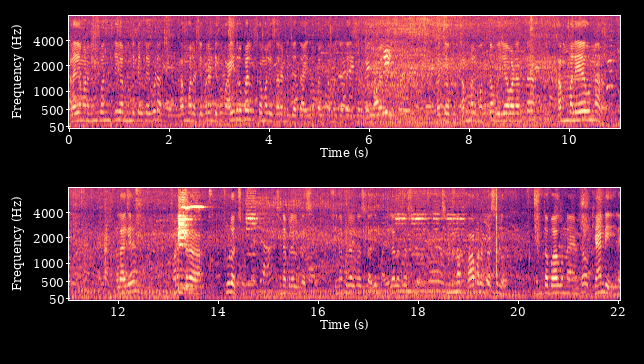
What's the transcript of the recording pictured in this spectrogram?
అలాగే మనం ఇంకొద్దిగా ముందుకెళ్తే కూడా కమ్మలు డిఫరెంట్ డిఫరెంట్ ఐదు రూపాయలకు కమ్మలు ఇస్తారండి జత. ఐదు రూపాయల కమ్మలు జత ఇస్తారు. పది రూపాయలకి ఇస్తారు. ప్రతి ఒక్క కమ్మలు మొత్తం విజయవాడ అంతా కమ్మలే ఉన్నారు. అలాగే మనం ఇక్కడ చూడొచ్చు చిన్నపిల్లల డ్రెస్సులు. చిన్నపిల్లల డ్రెస్సులు అది మహిళల డ్రెస్సులు చిన్న పాపల డ్రెస్సులు. ఎంత బాగున్నాయంటే క్యాండీ ఇలా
